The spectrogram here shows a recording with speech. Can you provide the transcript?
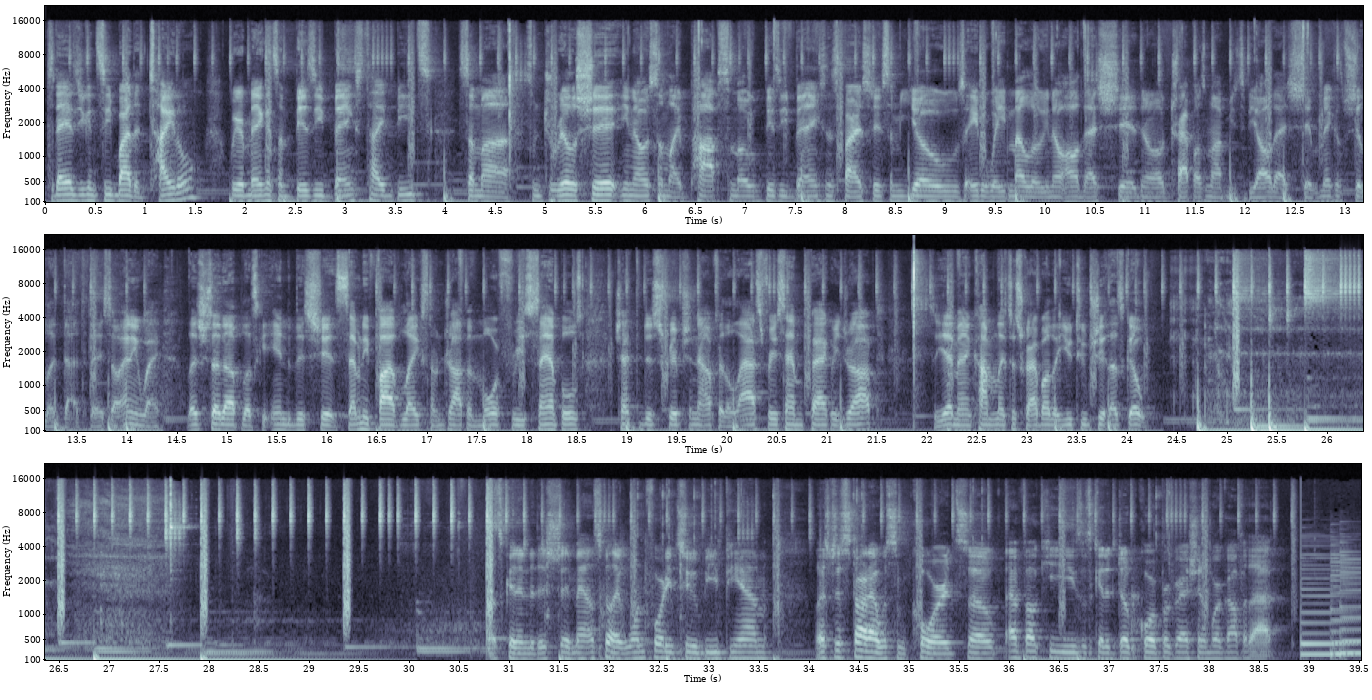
Today, as you can see by the title, we are making some Bizzy Banks type beats, some uh, some drill shit, you know, some like pop smoke, Bizzy Banks inspired shit, some yo's, 808 Melo, you know, all that shit, you know, trap house mob used to be all that shit. We're making some shit like that today. So anyway, let's shut up, let's get into this shit. 75 likes, I'm dropping more free samples. Check the description out for the last free sample pack we dropped. So yeah, man, comment, like, subscribe, all the YouTube shit. Let's go. Get into this shit, man. Let's go like 142 BPM. Let's just start out with some chords. So FL keys, let's get a dope chord progression and work off of that.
